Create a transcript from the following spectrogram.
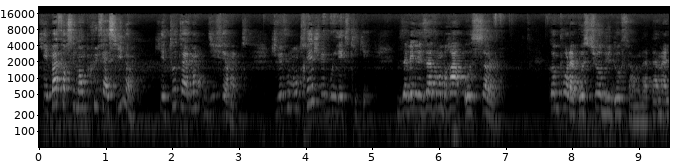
qui n'est pas forcément plus facile, qui est totalement différente. Je vais vous montrer, je vais vous l'expliquer. Vous avez les avant-bras au sol, comme pour la posture du dauphin. On a pas mal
